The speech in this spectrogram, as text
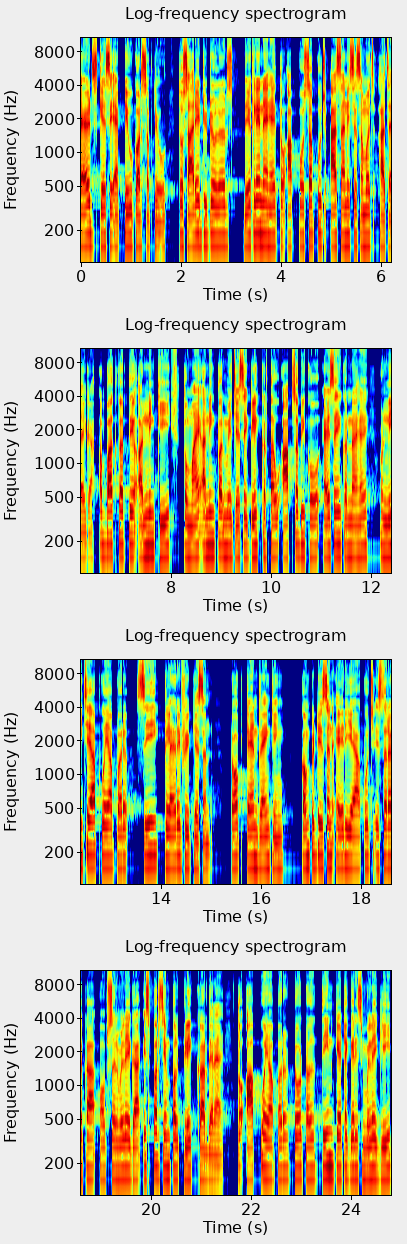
ads कैसे एक्टिव कर सकते हो? तो सारे ट्यूटोरियल्स देख लेने हैं तो आपको सब कुछ आसानी से समझ आ जाएगा। अब बात करते हैं अर्निंग की। तो माई अर्निंग पर मैं जैसे क्लिक करता हूँ, आप सभी को ऐसे ही करना है। और नीचे आपको यहाँ पर सी clarification top ten ranking competition area कुछ इस तरह का ऑप्शन मिलेगा। इस पर सिंपल क्लिक कर देना है। तो आपको यहाँ पर टोटल तीन कैटेगरीज मिलेगी।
